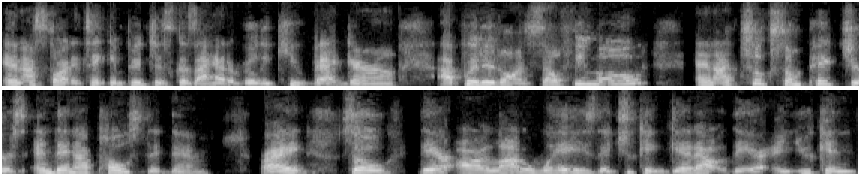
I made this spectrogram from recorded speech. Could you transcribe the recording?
and I started taking pictures because I had a really cute background. I put it on selfie mode and I took some pictures and then I posted them right? So there are a lot of ways that you can get out there and you can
